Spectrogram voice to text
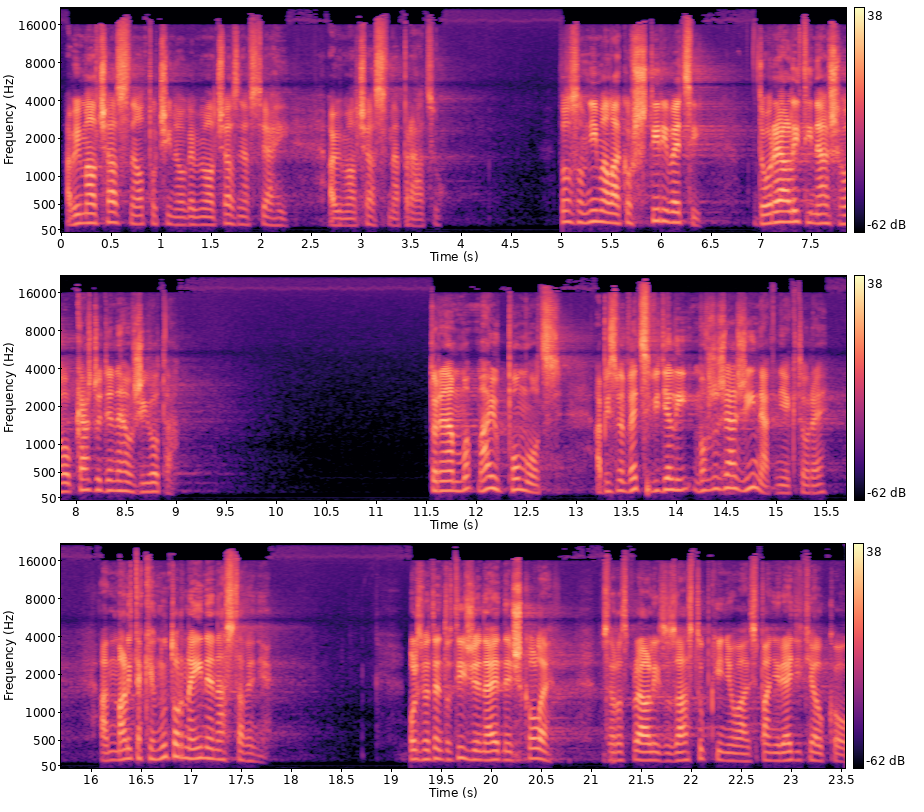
Aby mal čas na odpočinok, aby mal čas na vzťahy, aby mal čas na prácu. Toto som vnímal ako štyri veci do reality nášho každodenného života, ktoré nám majú pomôcť, aby sme veci videli možno, že až inak niektoré a mali také vnútorné iné nastavenie. Boli sme tento týždeň na jednej škole, sa rozprávali so zástupkyňou a s pani riaditeľkou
